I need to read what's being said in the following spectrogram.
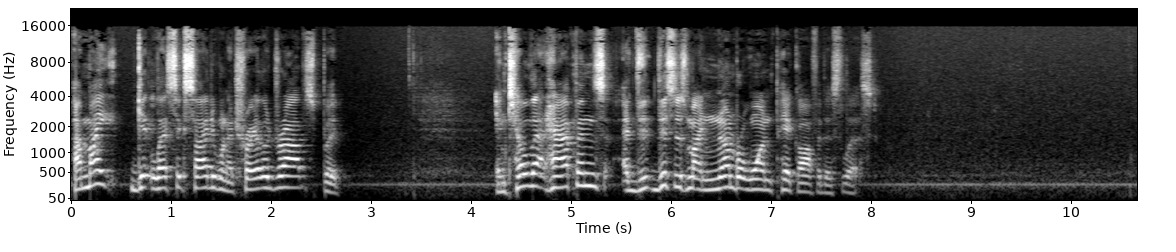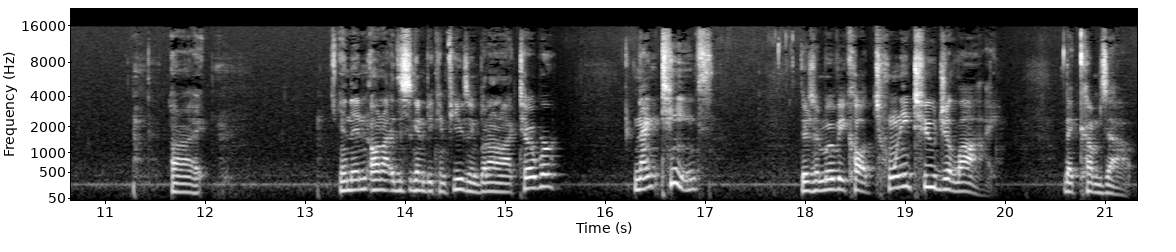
I might get less excited when a trailer drops, but until that happens, uh, th- this is my number one pick off of this list. All right. And then on this is going to be confusing, but on October 19th, there's a movie called 22 July that comes out.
